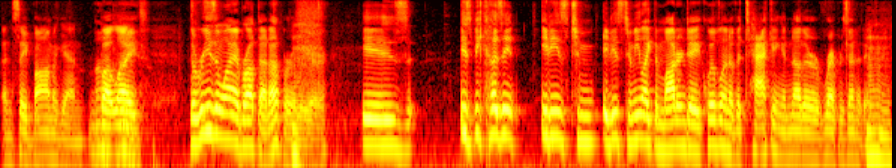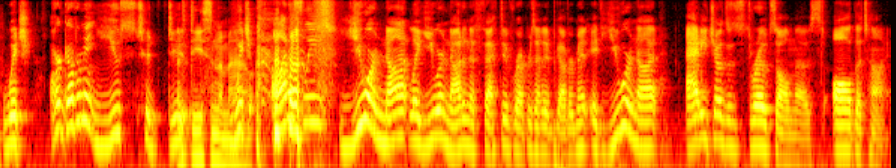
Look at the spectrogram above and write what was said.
and say bomb again oh, but like the reason why i brought that up earlier is is because it it is to it is to me like the modern day equivalent of attacking another representative, mm-hmm. which our government used to do. A decent amount. Which honestly, you are not like you are not an effective representative government if you are not at each other's throats almost all the time.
